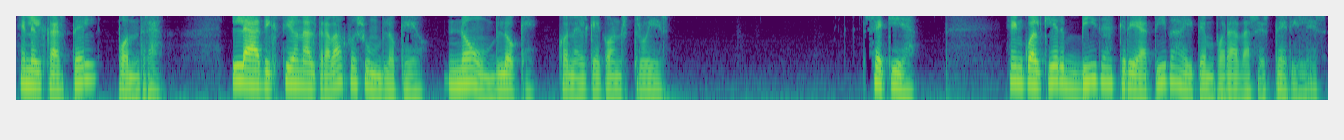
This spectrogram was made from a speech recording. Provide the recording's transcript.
En el cartel pondrá La adicción al trabajo es un bloqueo, no un bloque con el que construir. Sequía. En cualquier vida creativa hay temporadas estériles.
